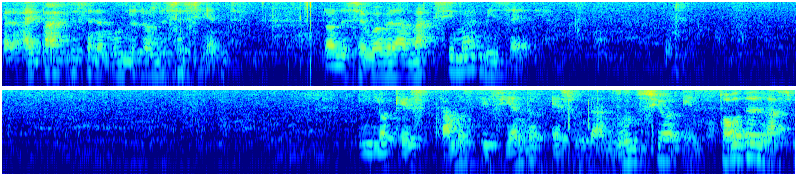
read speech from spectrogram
Pero hay partes en el mundo donde se siente, donde se vuelve la máxima miseria. Y lo que estamos diciendo es un anuncio en todas las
